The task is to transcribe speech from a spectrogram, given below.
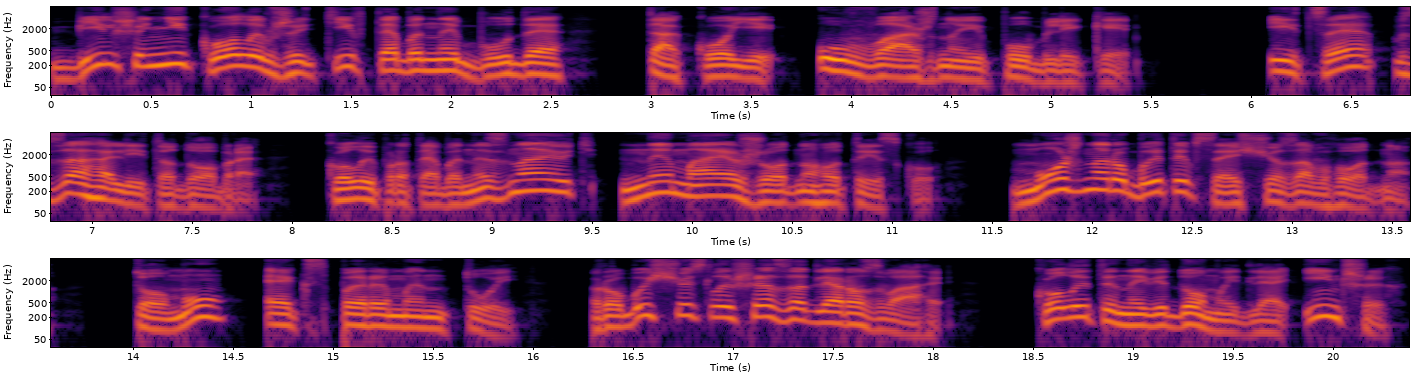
Більше ніколи в житті в тебе не буде такої уважної публіки. І це взагалі-то добре. Коли про тебе не знають, немає жодного тиску. Можна робити все, що завгодно. Тому експериментуй, роби щось лише задля розваги. Коли ти невідомий для інших,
